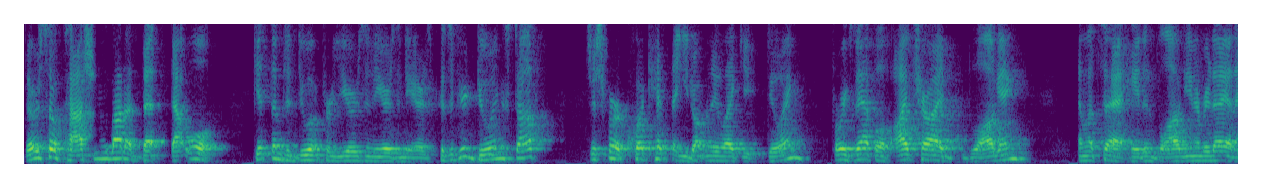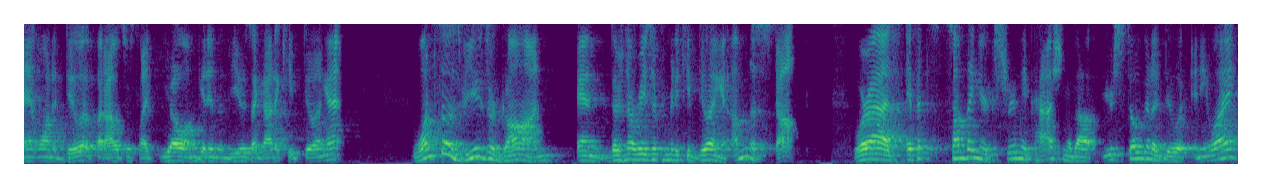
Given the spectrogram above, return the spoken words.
they're so passionate about it that that will get them to do it for years and years and years because if you're doing stuff just for a quick hit that you don't really like doing for example, if I tried vlogging and let's say I hated vlogging every day and I didn't want to do it, but I was just like, yo, I'm getting the views. I got to keep doing it. Once those views are gone and there's no reason for me to keep doing it, I'm going to stop. Whereas if it's something you're extremely passionate about, you're still going to do it anyway.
